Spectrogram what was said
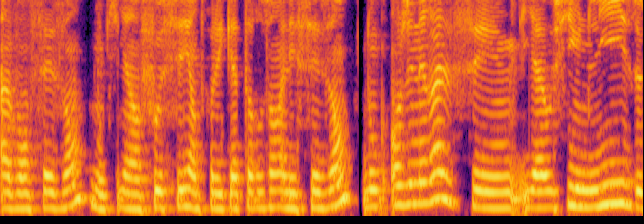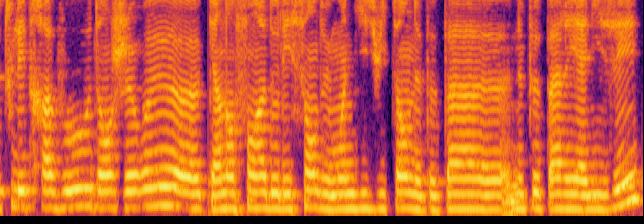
avant 16 ans, donc il y a un fossé entre les 14 ans et les 16 ans. Donc en général, c'est il y a aussi une liste de tous les travaux dangereux euh, qu'un enfant adolescent de moins de 18 ans ne peut pas ne peut pas réaliser.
